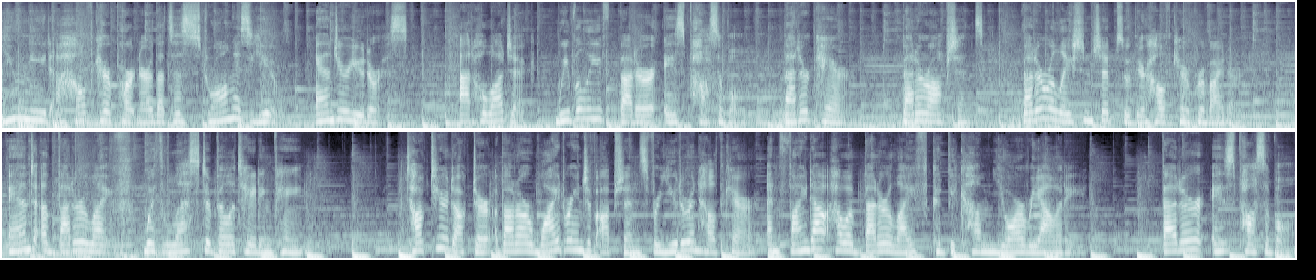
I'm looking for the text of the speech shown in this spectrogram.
You need a healthcare partner that's as strong as you and your uterus. At Hologic, we believe better is possible. Better care, better options, better relationships with your healthcare provider, and a better life with less debilitating pain. Talk to your doctor about our wide range of options for uterine healthcare and find out how a better life could become your reality. Better is possible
